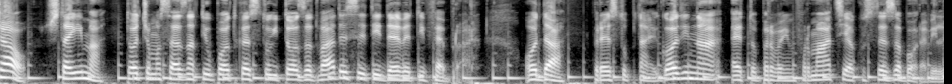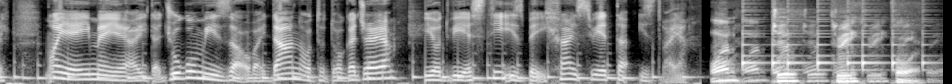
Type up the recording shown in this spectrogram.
Ćao, šta ima? To ćemo saznati u podcastu i to za 29. februar. O da, prestupna je godina, eto prva informacija ako ste zaboravili. Moje ime je Aida Đugum i za ovaj dan od događaja i od vijesti iz BiH i svijeta izdvaja. 1, 2, 3, 4.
